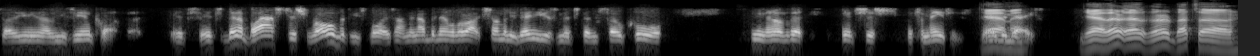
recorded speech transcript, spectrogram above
So you know the museum club, but it's it's been a blast just rolling with these boys. I mean I've been able to rock so many venues, and it's been so cool, you know that it's just it's amazing. Yeah, every man. day. Yeah, they're, they're, they're, that's a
